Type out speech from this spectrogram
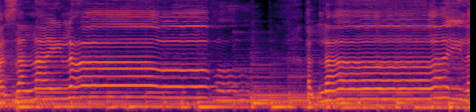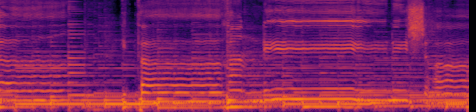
אז הלילה, הלילה, איתך אני נשאר.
